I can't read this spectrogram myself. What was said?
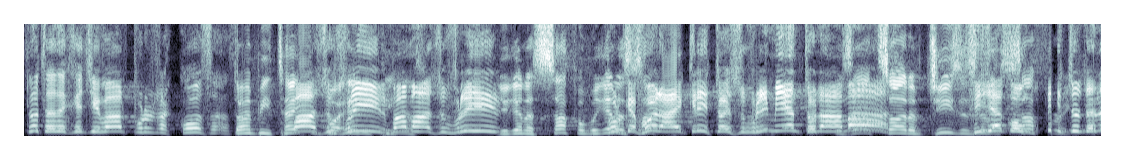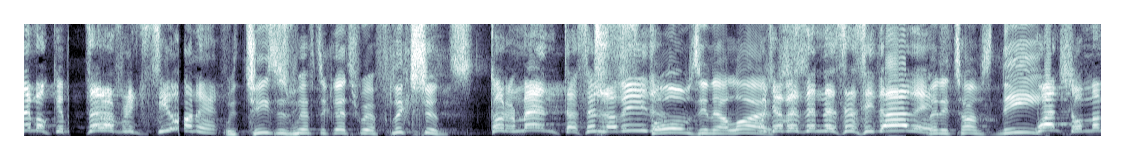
No te dejes llevar por otras cosas. Don't be taken Vamos a sufrir, vamos a sufrir. You're going to suffer. We're going Porque to suffer. fuera de Cristo hay sufrimiento nada más. of Jesus, si ya con suffering. Cristo tenemos que pasar aflicciones, With Jesus, we have to go through afflictions, tormentas en la vida, storms in our lives, muchas veces necesidades. many times need. ¿Cuánto más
